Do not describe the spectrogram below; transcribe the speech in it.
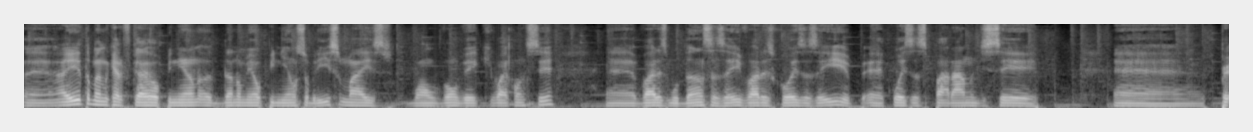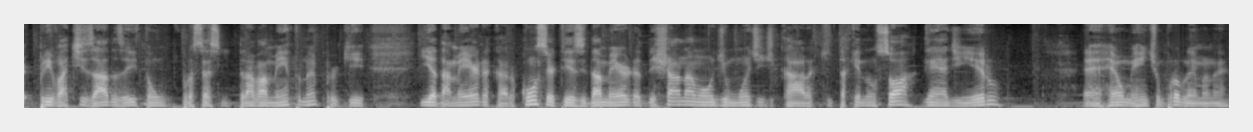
é, aí também não quero ficar opinião, dando minha opinião sobre isso, mas bom, vamos ver o que vai acontecer. É, várias mudanças aí, várias coisas aí, é, coisas pararam de ser é, pri- privatizadas aí, então processo de travamento, né? Porque ia dar merda, cara, com certeza ia dar merda. Deixar na mão de um monte de cara que tá querendo só ganhar dinheiro é realmente um problema, né?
